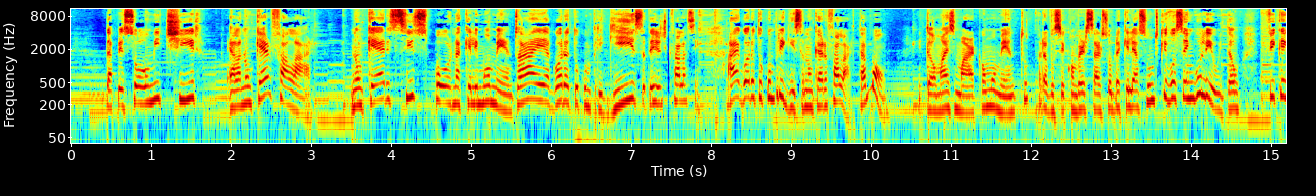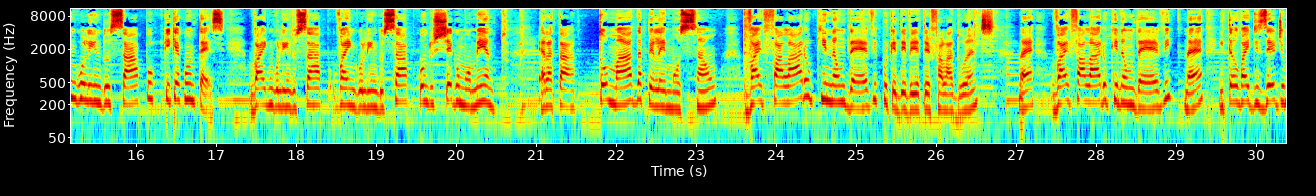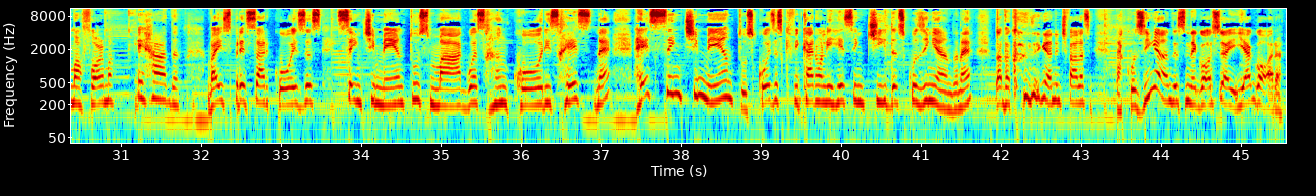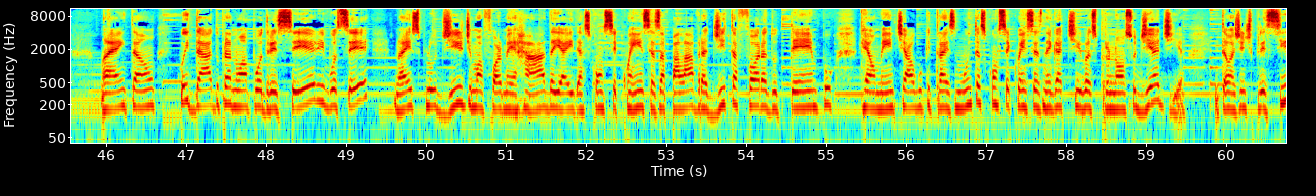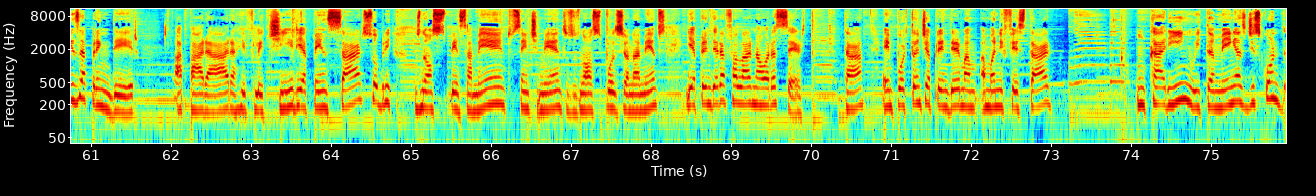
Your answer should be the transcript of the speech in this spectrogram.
da pessoa omitir, ela não quer falar, não quer se expor naquele momento. Ai, agora eu tô com preguiça. Tem gente que fala assim: ai, agora eu tô com preguiça, não quero falar. Tá bom. Então, mas marca um momento para você conversar sobre aquele assunto que você engoliu. Então, fica engolindo o sapo, o que, que acontece? Vai engolindo o sapo, vai engolindo o sapo. Quando chega um momento, ela tá tomada pela emoção, vai falar o que não deve, porque deveria ter falado antes, né? Vai falar o que não deve, né? Então vai dizer de uma forma errada, vai expressar coisas, sentimentos, mágoas, rancores, res, né? Ressentimentos, coisas que ficaram ali ressentidas cozinhando, né? Tava cozinhando, a gente fala assim, tá cozinhando esse negócio aí, e agora? Né? Então, cuidado para não apodrecer e você né, explodir de uma forma errada e aí as consequências, a palavra dita fora do tempo, realmente é algo que traz muitas consequências negativas para o nosso dia a dia. Então, a gente precisa aprender a parar, a refletir e a pensar sobre os nossos pensamentos, sentimentos, os nossos posicionamentos e aprender a falar na hora certa, tá? É importante aprender a manifestar um carinho e também as,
